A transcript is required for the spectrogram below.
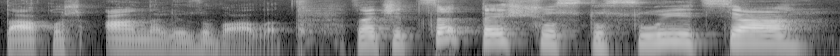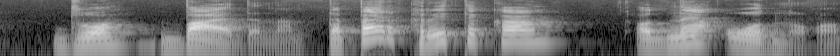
також аналізували. Значить, це те, що стосується Джо Байдена. Тепер критика одне одного.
